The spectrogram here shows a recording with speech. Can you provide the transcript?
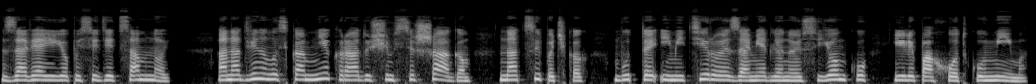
зовя ее посидеть со мной. Она двинулась ко мне крадущимся шагом, на цыпочках, будто имитируя замедленную съемку или походку мимо.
